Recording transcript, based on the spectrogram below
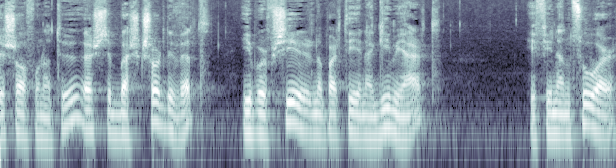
që shoh unë aty është që bashkëshorti i vet, i përfshirë në partinë Agimi i Artë, i financuar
